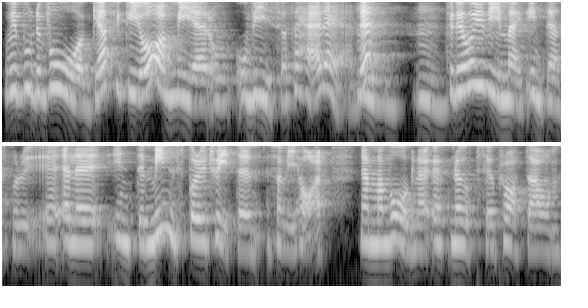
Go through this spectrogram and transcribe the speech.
Och vi borde våga, tycker jag, mer och, och visa så här är det. Mm. Mm. För det har ju vi märkt, inte ens på, eller inte minst på retreaten som vi har, när man vågar öppna upp sig och prata om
